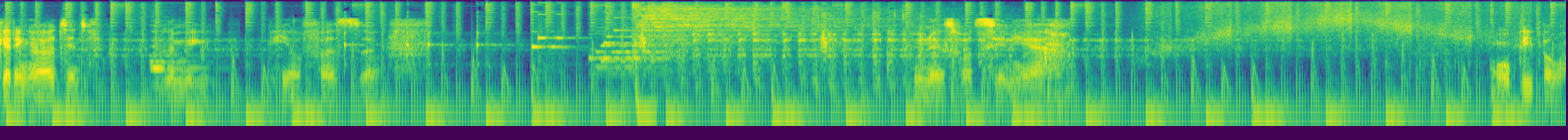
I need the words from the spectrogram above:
getting hurt. Let me heal first. So who knows what's in here? More people.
